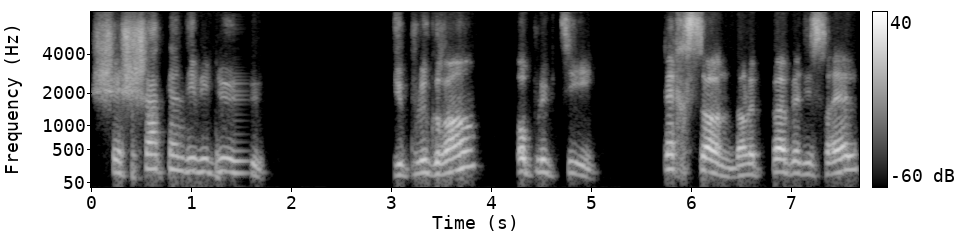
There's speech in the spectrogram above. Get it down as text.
chez chaque individu, du plus grand au plus petit. Personne dans le peuple d'Israël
